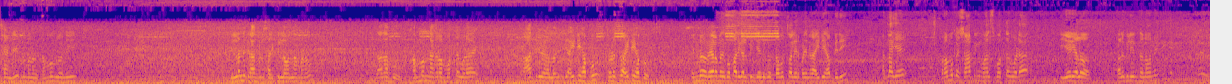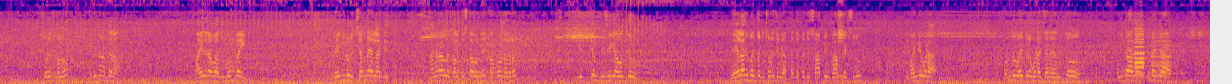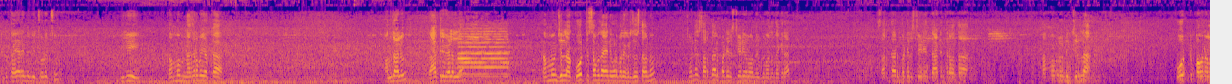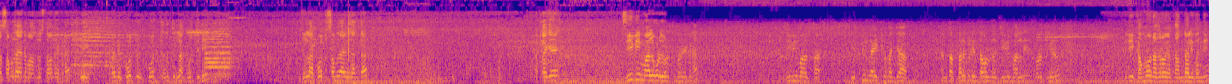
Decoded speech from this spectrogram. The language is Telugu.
స్టాండ్ ఇప్పుడు మనం ఖమ్మంలోని ఇల్లందు క్రాస్ రోడ్ సర్కిల్లో ఉన్నాం మనం. దాదాపు ఖమ్మం నగరం మొత్తం కూడా రాత్రి వేళల్లో ఇది ఐటీ హబ్ చూడొచ్చు ఐటీ హబ్. ఎన్నో వేల మందికి ఉపాధి కల్పించేందుకు ప్రభుత్వాలు ఏర్పడిన ఐటీ హబ్ ఇది. అట్లాగే ప్రముఖ షాపింగ్ మాల్స్ మొత్తం కూడా ఈ ఏరియాలో తలుపులు ఉన్నాయి. చూడొచ్చు మనం. అధునాతన హైదరాబాద్ ముంబై బెంగళూరు చెన్నై లాంటి నగరాలను తలపిస్తూ ఉంది ఖమ్మం నగరం. నిత్యం బిజీగా ఉంటూ వేలాది మందితో చూడొచ్చు ఇక్కడ పెద్ద పెద్ద షాపింగ్ కాంప్లెక్స్లు. ఇవన్నీ కూడా రెండు వైపులా కూడా చాలా ఎంతో ఉందాగా అందంగా ఎంత మీరు చూడొచ్చు. ఇది ఖమ్మం నగరం యొక్క అందాలు. రాత్రి వేళల్లో ఖమ్మం జిల్లా కోర్టు సముదాయాన్ని కూడా మనం ఇక్కడ చూస్తాను. చూడండి సర్దార్ పటేల్ స్టేడియంలో ఉంది ఇప్పుడు మన దగ్గర. సర్దార్ పటేల్ స్టేడియం దాటిన తర్వాత ఖమ్మంలోని జిల్లా కోర్టు భవనాల సముదాయాన్ని మనం చూస్తా ఉన్నాం ఇక్కడ. ఈ ఇవన్నీ కోర్టు కోర్టు జిల్లా కోర్టు ఇది. జిల్లా కోర్టు సముదాయం ఇదంతా. అట్లాగే జీవి మాల్ కూడా చూడొచ్చు మనకి ఇక్కడ. జీవి మాల్ విద్యుత్ లైట్ల మధ్య ఎంత తలుపులు ఎంత ఉందో జీవి మాల్ని చూడొచ్చు మీరు. ఇది ఖమ్మం నగరం యొక్క అందాలు ఇవన్నీ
